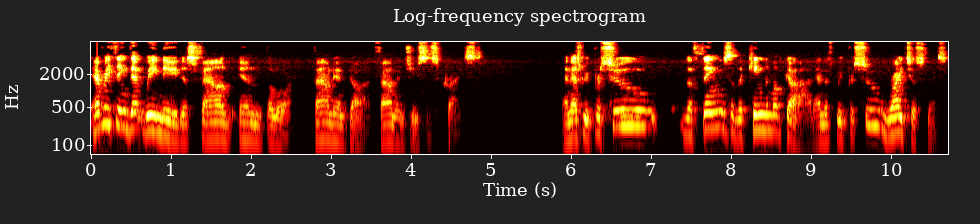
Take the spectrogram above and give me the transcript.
Everything that we need is found in the Lord, found in God, found in Jesus Christ. And as we pursue the things of the kingdom of God, and as we pursue righteousness,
